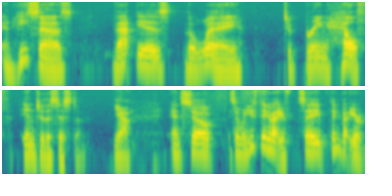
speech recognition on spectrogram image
And he says that is the way to bring health into the system. yeah And so so when you think about your say think about your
